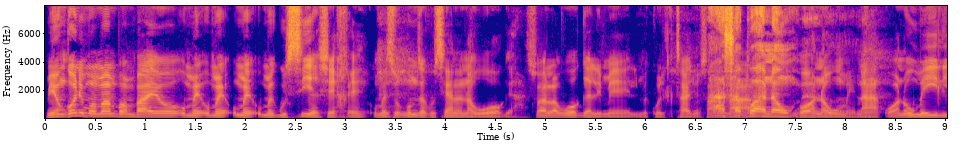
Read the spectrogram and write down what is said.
miongoni mwa mambo ambayo ume, ume, ume, umegusia shekhe umezungumza kuhusiana na uoga. Swala la uoga lime- limekuwa likitajwa sana hasa kwa wanaume. kwa wanaume. Na kwa wanaume hili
